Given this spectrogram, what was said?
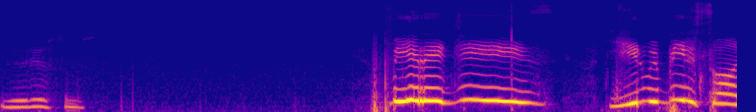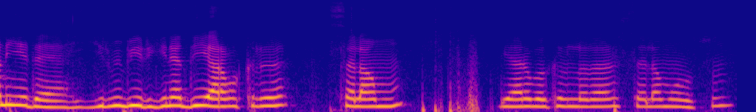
Görüyorsunuz. Biriciyiz. 21 saniyede. 21 yine Diyarbakır'ı selam. Diyarbakırlılara selam olsun.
